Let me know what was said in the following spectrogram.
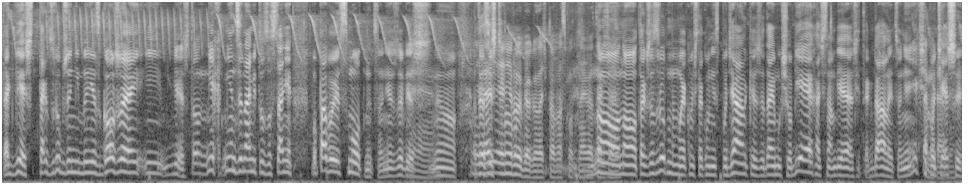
Tak wiesz, tak zrób, że niby jest gorzej i wiesz, to niech między nami to zostanie, bo Paweł jest smutny, co nie? Że wiesz, Nie. no. A Ja, jeszcze ja nie lubię oglądać Pawła Smutnego, no, także no, także zróbmy mu jakąś taką niespodziankę, że daj mu się objechać tam, wiesz, i tak dalej, co nie? Niech się Damy pocieszy.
